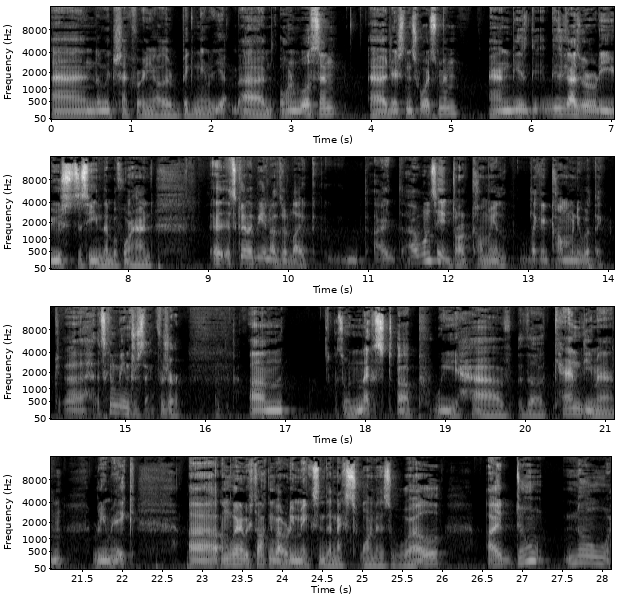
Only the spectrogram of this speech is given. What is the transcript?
and let me check for any other big names. Yeah, uh, Owen Wilson, uh, Jason Schwartzman, and these these guys were already used to seeing them beforehand. It's gonna be another like I I wouldn't say dark comedy, like a comedy with like uh, it's gonna be interesting for sure. Um, so next up we have the Candyman remake. Uh, I'm gonna be talking about remakes in the next one as well. I don't know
